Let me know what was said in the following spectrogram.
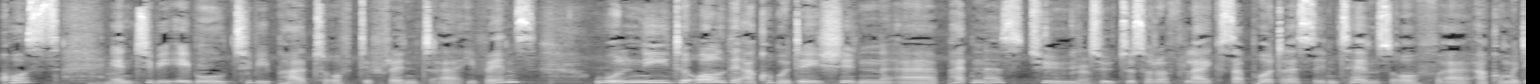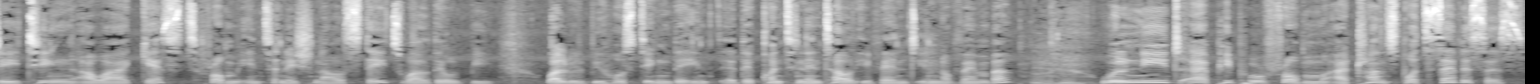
costs mm-hmm. and to be able to be part of different uh, events. We'll need all the accommodation uh, partners to, okay. to, to, sort of like support us in terms of uh, accommodating our guests from international states while they will be while we'll be hosting the the continental event in November. Mm-hmm. We'll need uh, people from uh, transport services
